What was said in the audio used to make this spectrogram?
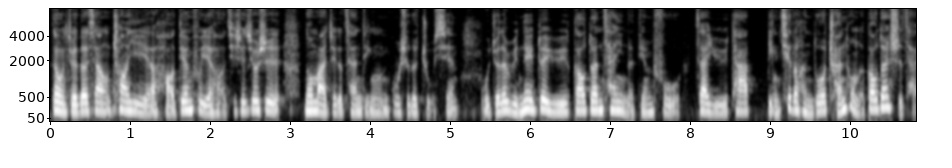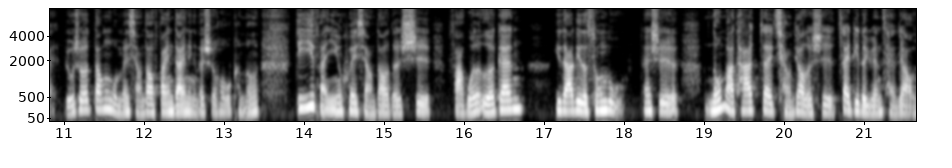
但我觉得，像创意也好，颠覆也好，其实就是 Noma 这个餐厅故事的主线。我觉得 Rene 对于高端餐饮的颠覆，在于他摒弃了很多传统的高端食材。比如说，当我们想到 Fine Dining 的时候，我可能第一反应会想到的是法国的鹅肝、意大利的松露。但是，Noma 它在强调的是在地的原材料，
